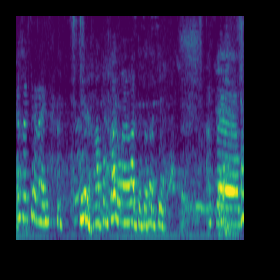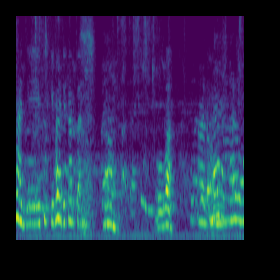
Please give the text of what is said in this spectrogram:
कसं चिरायचं? चिर आपण कालू घालतो तसा चिर. असं भाजी सुकी भाजी करताना. उभा. आडवं.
